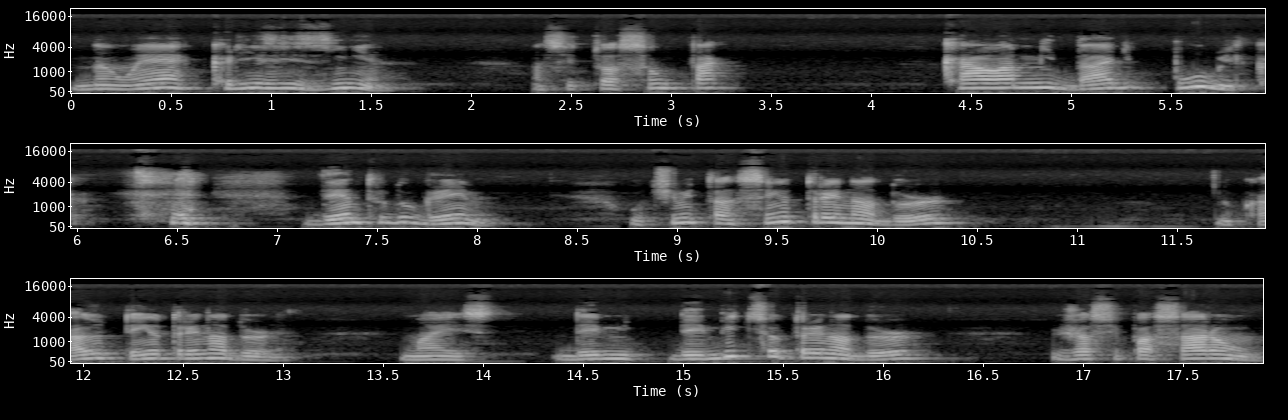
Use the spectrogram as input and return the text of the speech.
Não é crisezinha. A situação tá calamidade pública dentro do Grêmio. O time tá sem o treinador. No caso, tem o treinador, né? Mas demite seu treinador. Já se passaram,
